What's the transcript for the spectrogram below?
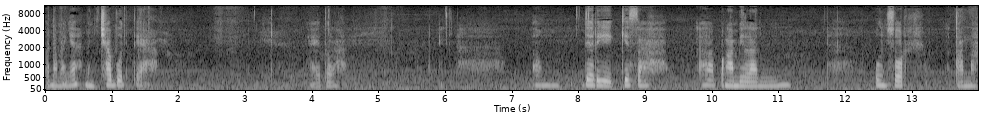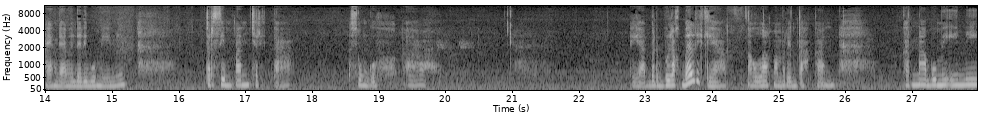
apa namanya mencabut ya ya itulah um, dari kisah uh, pengambilan unsur tanah yang diambil dari bumi ini tersimpan cerita sungguh uh, ya berbulak balik ya Allah memerintahkan karena bumi ini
